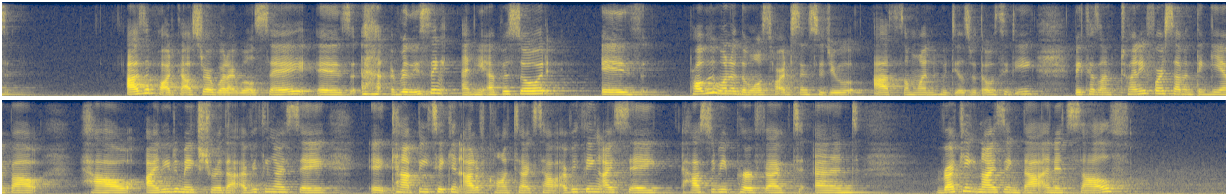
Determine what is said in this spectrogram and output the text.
as a podcaster, what I will say is releasing any episode is probably one of the most hardest things to do as someone who deals with OCD because I'm 24/7 thinking about how I need to make sure that everything I say it can't be taken out of context, how everything I say has to be perfect and recognizing that in itself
